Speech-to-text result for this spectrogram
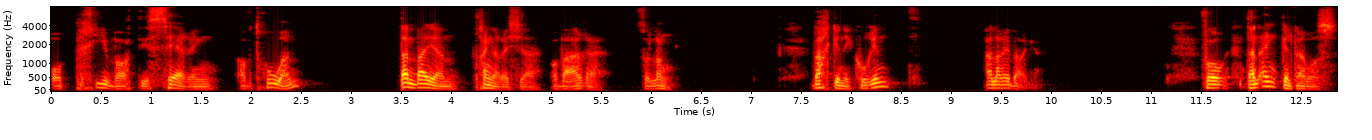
og privatisering av troen, den veien trenger ikke å være så lang. Verken i Korint eller i Bergen. For den enkelte av oss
